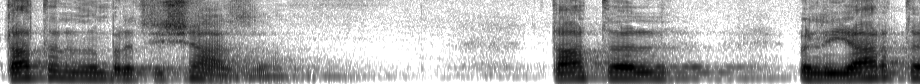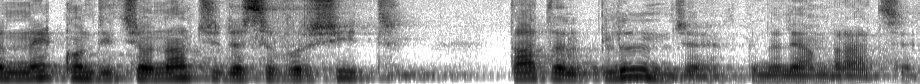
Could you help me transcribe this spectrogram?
Tatăl îl îmbrățișează. Tatăl îl iartă necondiționat și desăvârșit. Tatăl plânge când îl ia în brațe.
